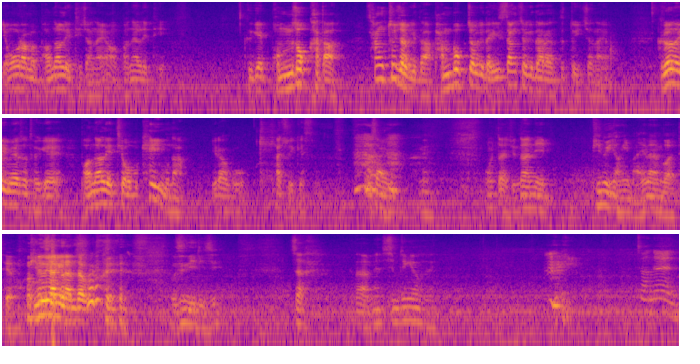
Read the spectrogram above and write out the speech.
영어로 하면 버널리티잖아요. 버널리티. 그게 범속하다, 상투적이다, 반복적이다, 일상적이다라는 뜻도 있잖아요. 그런 의미에서 되게 banality of K 문학이라고 할 수 있겠습니다. 이상입니다. 네. 오늘따라 유난히 비누 향이 많이 나는 것 같아요. 비누 향이 난다고? 무슨 일이지? 자, 그 다음에 심진경 선생님. 저는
